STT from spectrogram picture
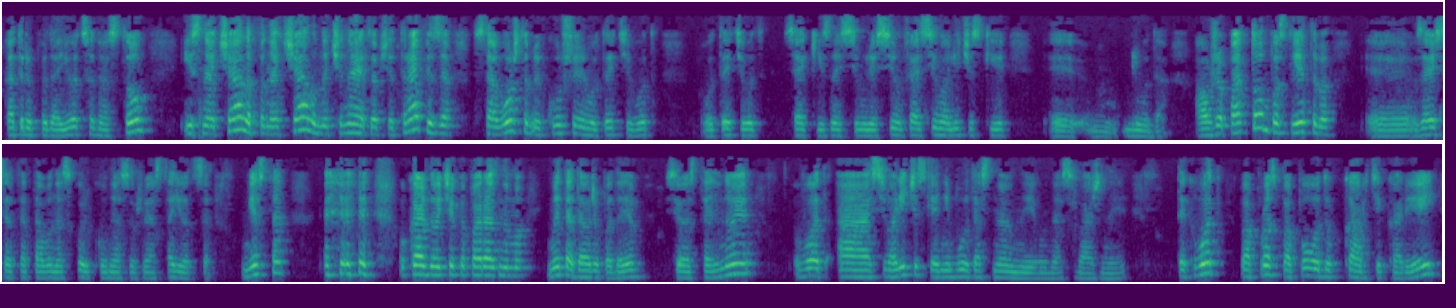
который подается на стол. И сначала, поначалу начинает вообще трапеза с того, что мы кушаем вот эти вот, вот эти вот всякие, знаете, символические э, блюда. А уже потом, после этого, э, в зависимости от того, насколько у нас уже остается места, у каждого человека по-разному, мы тогда уже подаем все остальное. Вот, а символически они будут основные у нас важные. Так вот, вопрос по поводу карти корей,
